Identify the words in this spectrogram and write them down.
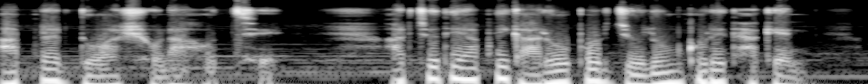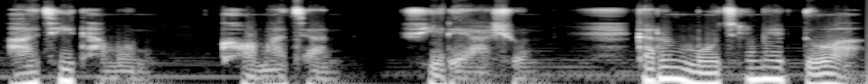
আপনার দোয়া শোনা হচ্ছে। আর যদি আপনি কারও ওপর জুলুম করে থাকেন, আজই থামুন, ক্ষমা চান, ফিরে আসুন। কারণ মজলুমের দোয়া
